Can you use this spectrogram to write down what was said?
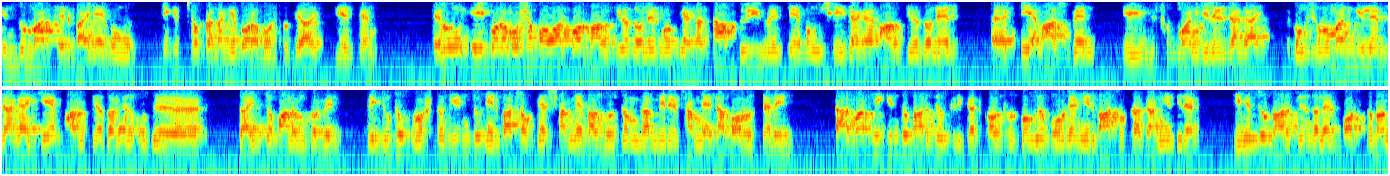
কিন্তু মাঠের বাইরে এবং চিকিৎসকরা তাকে পরামর্শ দেওয়া দিয়েছেন। এবং এই পরামর্শ পাওয়ার পর ভারতীয় দলের মধ্যে একটা চাপ তৈরি হয়েছে এবং সেই জায়গায় ভারতীয় দলের কে আসবেন এই শুভমান গিলের জায়গায় এবং শুভমান গিলের জায়গায় কে ভারতীয় দলের দায়িত্ব পালন করবেন এই দুটো প্রশ্ন কিন্তু নির্বাচকদের সামনে বা গৌতম গম্ভীরের সামনে এটা বড় চ্যালেঞ্জ তার মাঝে কিন্তু ভারতীয় ক্রিকেট কন্ট্রোল বোর্ডের নির্বাচকরা জানিয়ে দিলেন, যেহেতু ভারতীয় দলের বর্তমান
